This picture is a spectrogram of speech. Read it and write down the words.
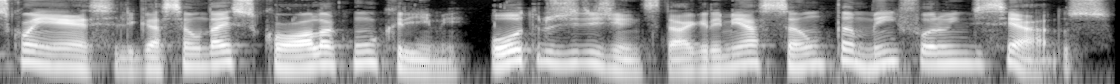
desconhece ligação da escola com o crime. Outros dirigentes da agremiação também foram indiciados.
